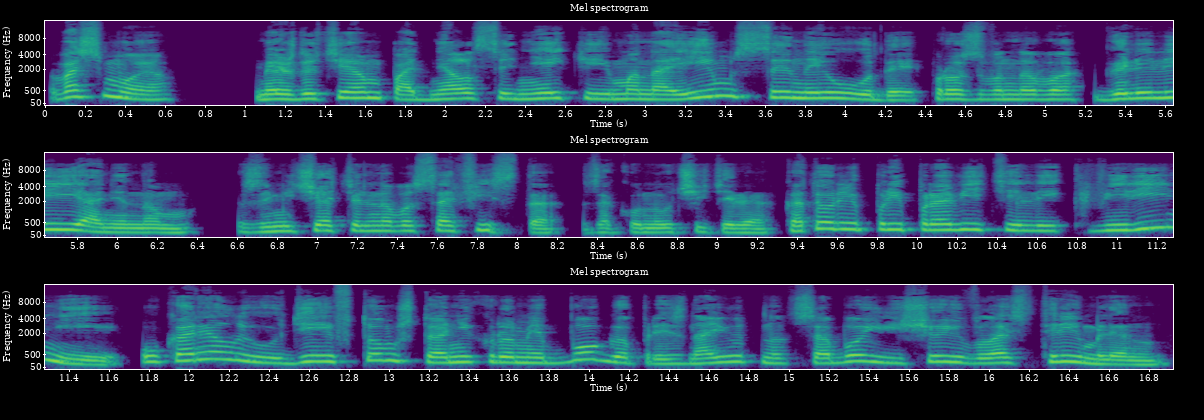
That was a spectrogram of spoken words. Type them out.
Восьмое. Между тем поднялся некий Манаим, сын Иуды, прозванного Галилеянином, замечательного софиста, законоучителя, который при правителе Квиринии укорял иудеев в том, что они кроме Бога признают над собой еще и власть римлян.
